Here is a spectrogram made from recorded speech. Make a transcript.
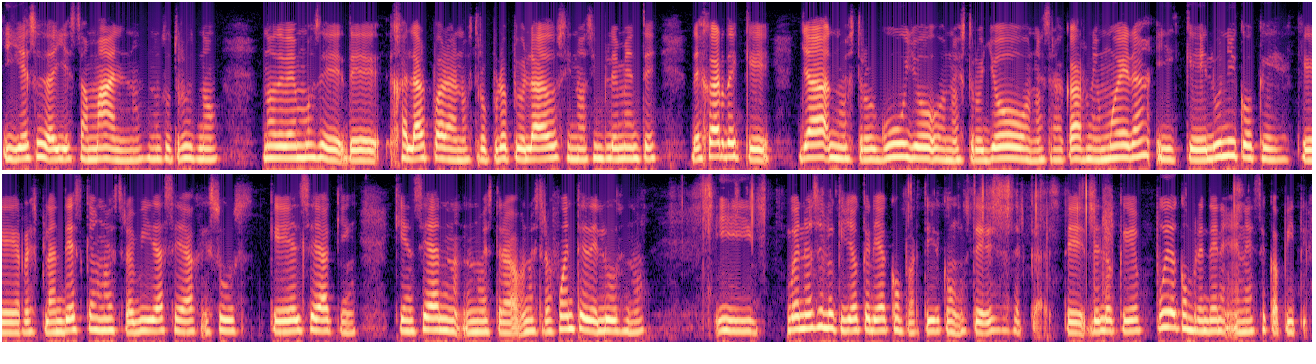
y eso de ahí está mal, ¿no? Nosotros no, no debemos de, de, jalar para nuestro propio lado, sino simplemente dejar de que ya nuestro orgullo o nuestro yo o nuestra carne muera y que el único que, que resplandezca en nuestra vida sea Jesús, que Él sea quien, quien sea nuestra, nuestra fuente de luz, ¿no? Y bueno, eso es lo que yo quería compartir con ustedes acerca de, de lo que pude comprender en este capítulo.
